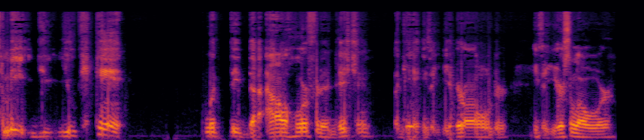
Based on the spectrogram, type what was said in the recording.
To me, you, you can't with the, the Al Horford addition. Again, he's a year older. He's a year slower.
